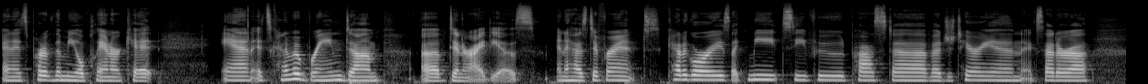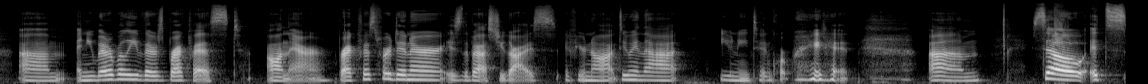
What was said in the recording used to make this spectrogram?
and it's part of the meal planner kit. And it's kind of a brain dump of dinner ideas and it has different categories like meat, seafood, pasta, vegetarian, etc. Um, and you better believe there's breakfast on there. Breakfast for dinner is the best, you guys. If you're not doing that, you need to incorporate it. Um, so it's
